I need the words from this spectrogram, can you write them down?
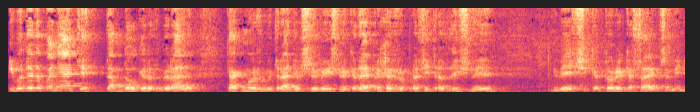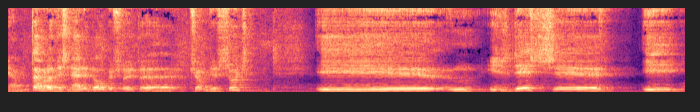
И вот это понятие, там долго разбирали, как может быть ради Всевышнего, когда я прихожу просить различные вещи, которые касаются меня. Ну, там разъясняли долго, что это, в чем здесь суть. И, и здесь, э, и,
